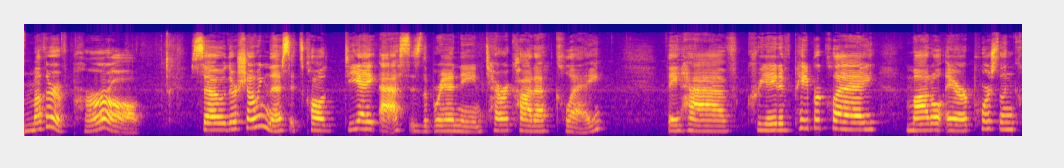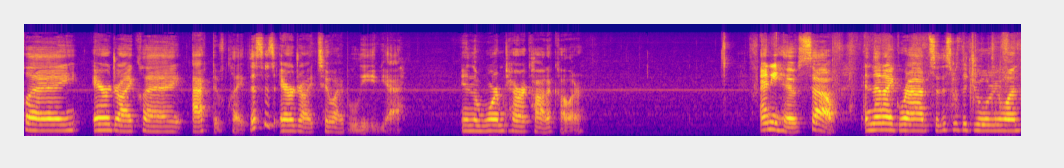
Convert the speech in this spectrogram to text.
Mother of Pearl. So they're showing this. It's called DAS is the brand name Terracotta Clay. They have creative paper clay, model air porcelain clay, air dry clay, active clay. This is air dry too, I believe, yeah, in the warm terracotta color. Anywho, so, and then I grabbed, so this was the jewelry one.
